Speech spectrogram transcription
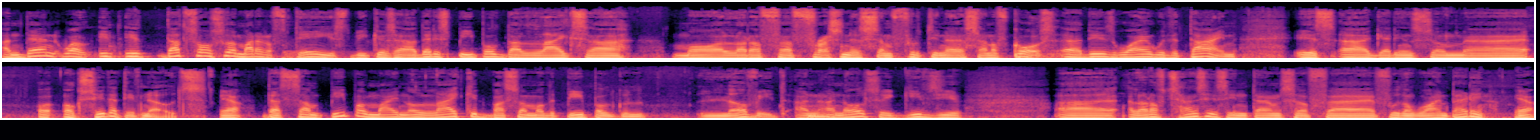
And then, well, it, it that's also a matter of taste because uh, there is people that likes uh, more a lot of uh, freshness and fruitiness, and of course, uh, this wine with the time is uh, getting some uh, o- oxidative notes. Yeah. That some people might not like it, but some other people will love it, and and also it gives you. Uh, a lot of chances in terms of uh, food and wine pairing. Yeah.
